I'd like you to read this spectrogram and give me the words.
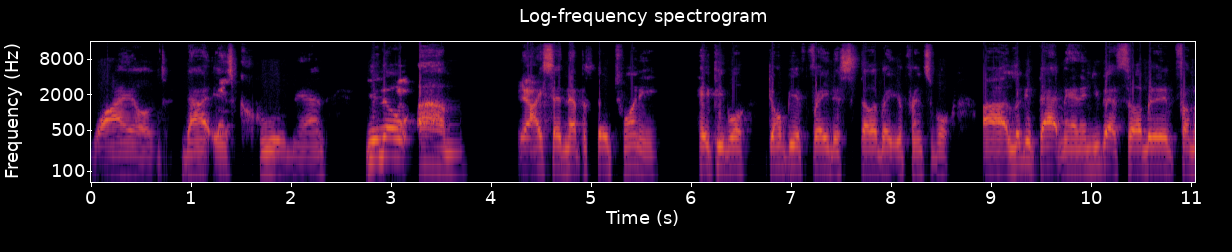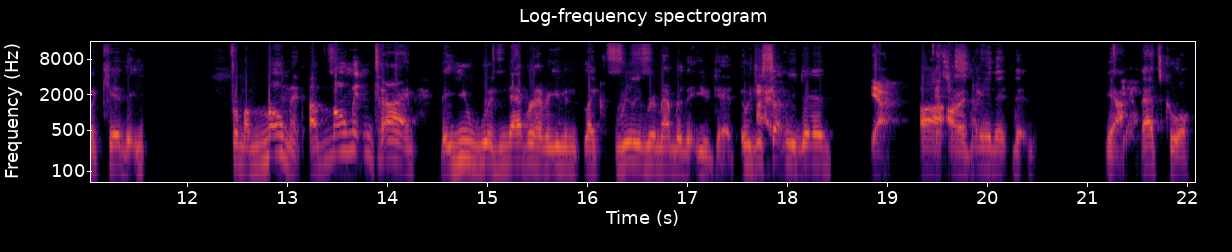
wild. That is cool, man. You know, um, yeah. I said in episode 20, hey, people, don't be afraid to celebrate your principal. Uh, look at that, man. And you got celebrated from a kid that, you, from a moment, a moment in time that you would never have even like really remember that you did. It was just I, something you did. Yeah. Uh, on a day that, that yeah, yeah, that's cool.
